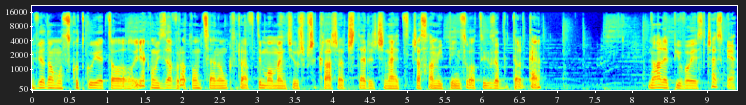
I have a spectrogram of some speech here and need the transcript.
wiadomo, skutkuje to jakąś zawrotną ceną, która w tym momencie już przekracza 4 czy nawet czasami 5 zł za butelkę. No ale piwo jest czeskie.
